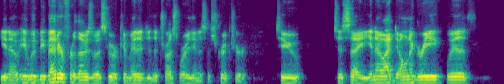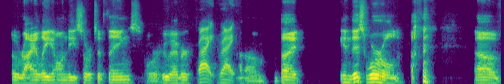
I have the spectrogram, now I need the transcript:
you know, it would be better for those of us who are committed to the trustworthiness of Scripture to to say, you know, I don't agree with O'Reilly on these sorts of things or whoever. Right, right. Um, but in this world of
